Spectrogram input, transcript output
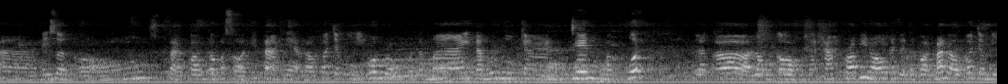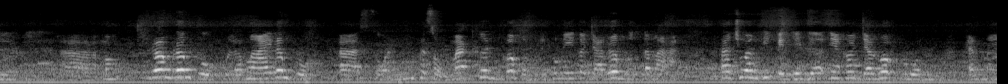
อ่าในส่วนของสากลกปสที่ต่างเนี่ยเราก็จะมีรวบรวมผลไม้ตามฤดูกาลเช่นมังคุดแล้วก็ลองกองนะคะเพราะพี่น้องเกษตรกรบ้านเราก็จะมีอ่ามังเริ่มเริ่มปลูกผลไม้เริ่มปลูกอ่าสวนผสมมากขึ้น ก็ผลผลิตพวกนี้ก็จะเริ่มล้นตลาด ถ้าช่วงที่เป็นเยอะๆเนี่ยก็จะรวบรวมกันมา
